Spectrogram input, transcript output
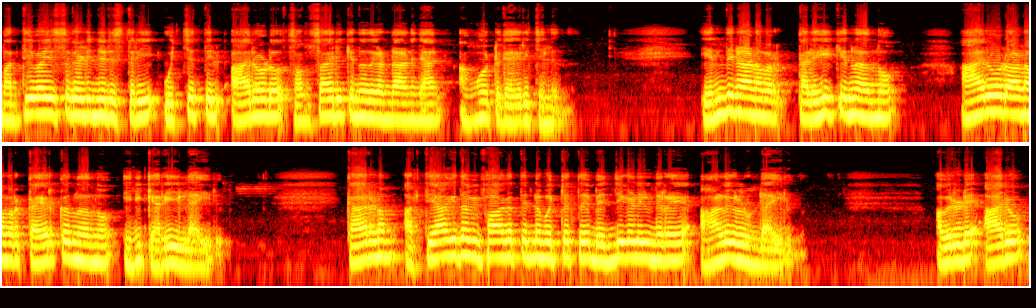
മധ്യവയസ്സ് കഴിഞ്ഞൊരു സ്ത്രീ ഉച്ചത്തിൽ ആരോടോ സംസാരിക്കുന്നത് കണ്ടാണ് ഞാൻ അങ്ങോട്ട് കയറി ചെല്ലുന്നത്. എന്തിനാണവർ കലഹിക്കുന്നതെന്നോ ആരോടാണവർ കയർക്കുന്നതെന്നോ എനിക്കറിയില്ലായിരുന്നു. കാരണം അത്യാഹിത വിഭാഗത്തിന്റെ മുറ്റത്ത് ബെഞ്ചുകളിൽ നിറയെ ആളുകളുണ്ടായിരുന്നു അവരുടെ ആരോ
